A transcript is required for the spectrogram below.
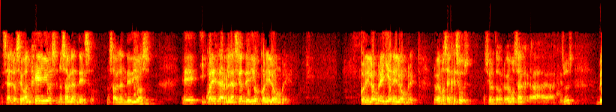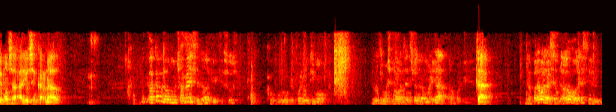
O sea, los evangelios nos hablan de eso, nos hablan de Dios y cuál es la relación de Dios con el hombre. Con el hombre y en el hombre. Lo vemos en Jesús, ¿no es cierto? Lo vemos a, Jesús, vemos a, Dios encarnado. Acá hablamos muchas veces, ¿no? De que Jesús como que fue el último, el último llamado de atención de la humanidad, ¿no? Porque claro. la parábola del sembrador es el,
